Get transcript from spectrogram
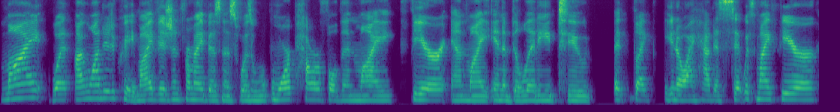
my, what I wanted to create, my vision for my business was more powerful than my fear and my inability to, it, like, you know, I had to sit with my fear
